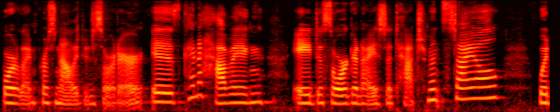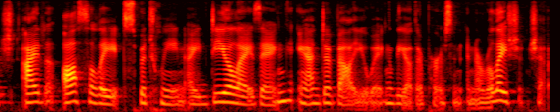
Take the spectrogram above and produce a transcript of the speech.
borderline personality disorder is kind of having a disorganized attachment style which oscillates between idealizing and devaluing the other person in a relationship.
